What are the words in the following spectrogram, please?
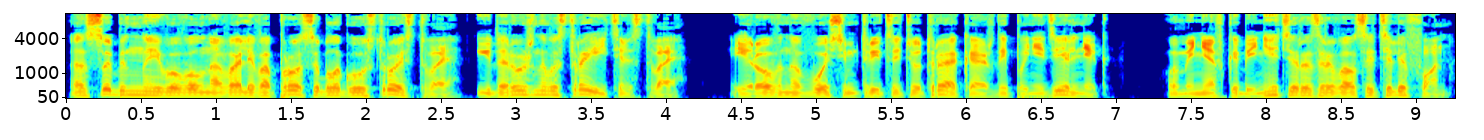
Особенно его волновали вопросы благоустройства и дорожного строительства. И ровно в 8.30 утра каждый понедельник у меня в кабинете разрывался телефон.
